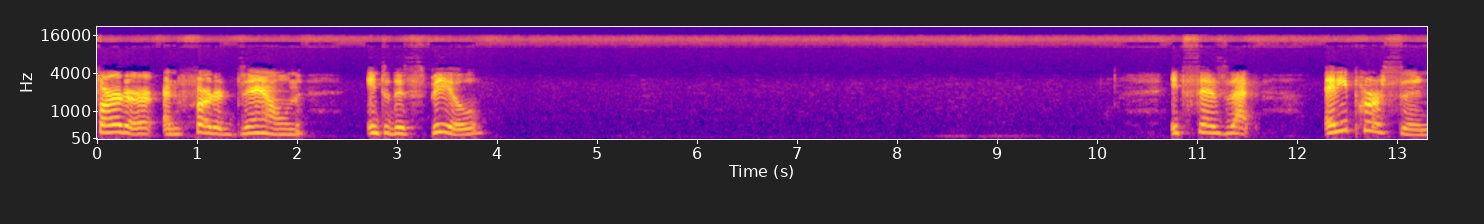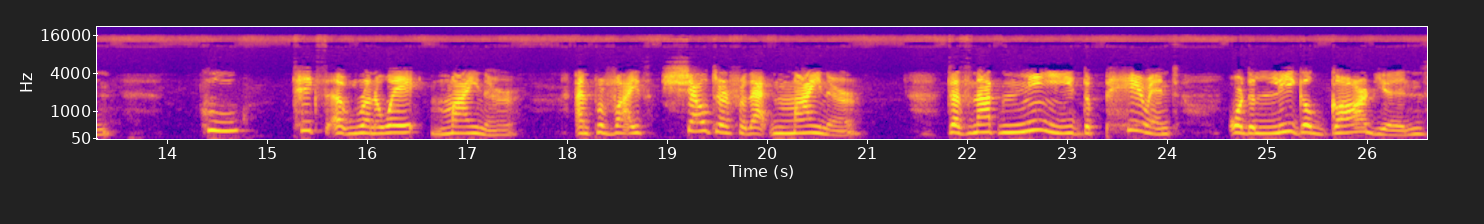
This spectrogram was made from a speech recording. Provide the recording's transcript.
further and further down into this bill, it says that any person who takes a runaway minor and provides shelter for that minor does not need the parent or the legal guardian's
